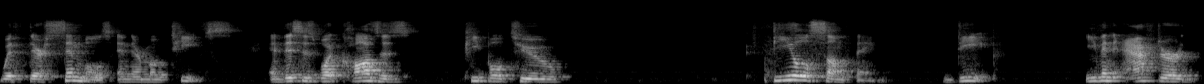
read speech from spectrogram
with their symbols and their motifs. And this is what causes people to feel something deep even after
